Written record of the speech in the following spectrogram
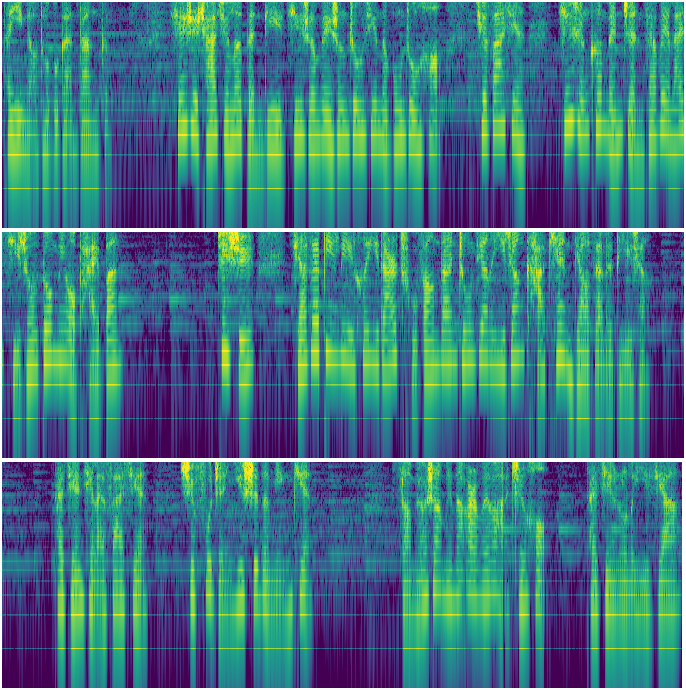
她一秒都不敢耽搁，先是查询了本地精神卫生中心的公众号，却发现精神科门诊在未来几周都没有排班。这时，夹在病历和一沓处方单中间的一张卡片掉在了地上，他捡起来，发现是复诊医师的名片。扫描上面的二维码之后，他进入了一家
